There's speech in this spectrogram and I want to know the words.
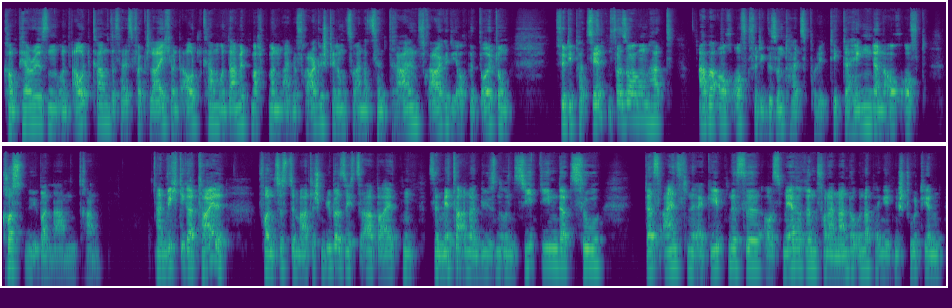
Comparison und Outcome, das heißt Vergleich und Outcome. Und damit macht man eine Fragestellung zu einer zentralen Frage, die auch Bedeutung für die Patientenversorgung hat, aber auch oft für die Gesundheitspolitik. Da hängen dann auch oft Kostenübernahmen dran. Ein wichtiger Teil von systematischen Übersichtsarbeiten sind Meta-Analysen und sie dienen dazu, dass einzelne Ergebnisse aus mehreren voneinander unabhängigen Studien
